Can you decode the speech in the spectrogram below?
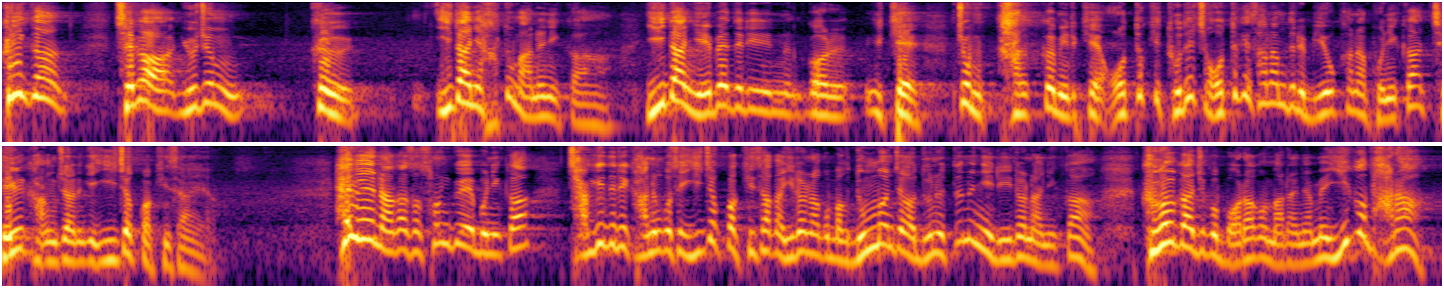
그러니까 제가 요즘 그 이단이 하도 많으니까 이단 예배 드리는 걸 이렇게 좀 가끔 이렇게 어떻게 도대체 어떻게 사람들을 미혹하나 보니까 제일 강조하는 게 이적과 기사예요. 해외에 나가서 선교해 보니까 자기들이 가는 곳에 이적과 기사가 일어나고 막 눈먼지가 눈을 뜨는 일이 일어나니까 그걸 가지고 뭐라고 말하냐면 이거 봐라.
